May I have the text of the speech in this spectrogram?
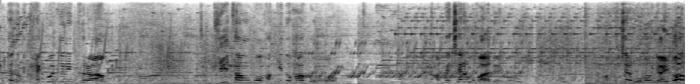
근데 그 개꿀 드링크랑 좀 비슷한 거 같기도 하고 앞에 채를 먹어야 돼 이거 앞에 채를 뭐 먹냐 이거?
